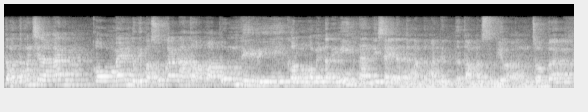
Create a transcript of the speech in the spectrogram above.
Teman-teman silakan komen beri masukan atau apa pun di, di kolom komentar ini. Nanti saya dan teman-teman di Taman Studio akan mencoba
